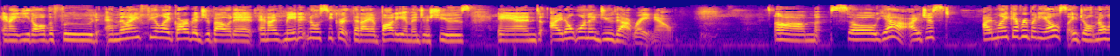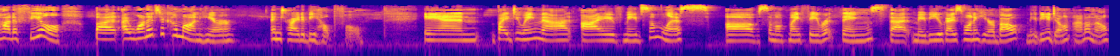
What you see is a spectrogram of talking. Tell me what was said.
and I eat all the food and then I feel like garbage about it. And I've made it no secret that I have body image issues and I don't want to do that right now. Um, so yeah, I just, I'm like everybody else. I don't know how to feel, but I wanted to come on here and try to be helpful. And by doing that, I've made some lists of some of my favorite things that maybe you guys want to hear about. Maybe you don't. I don't know.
